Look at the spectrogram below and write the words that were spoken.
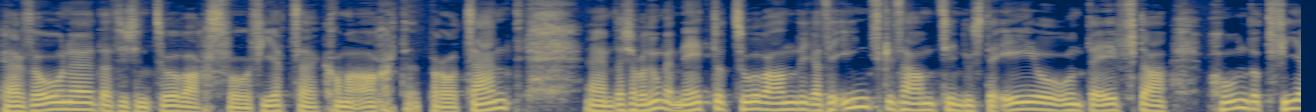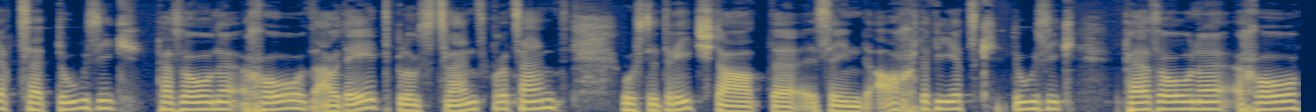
Personen. Das ist ein Zuwachs von 14,8 Prozent. Ähm, das ist aber nur die Nettozuwanderung. Also insgesamt sind aus der EU und der EFTA 114.000 Personen gekommen, auch dort plus 20 Prozent. Aus den Drittstaaten sind 48.000 Personen gekommen.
